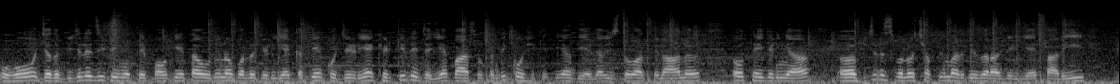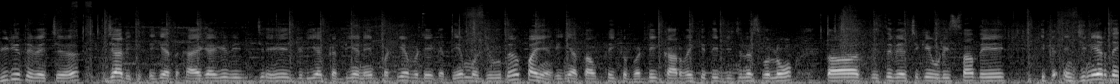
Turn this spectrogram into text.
ਉਹ ਜਦੋਂ ਵਿਜੀਲੈਂਸ ਦੀ ਟੀਮ ਉੱਤੇ ਪਹੁੰਚਦੀ ਹੈ ਤਾਂ ਉਦੋਂ ਉਹਨਾਂ ਵੱਲੋਂ ਜਿਹੜੀ ਹੈ ਗੱਦੀਆਂ ਕੁਝ ਜਿਹੜੀਆਂ ਖਿੜਕੀ ਦੇ ਜ਼ਰੀਏ ਬਾਹਰ ਸੁੱਟਣ ਦੀ ਕੋਸ਼ਿਸ਼ ਕੀਤੀ ਜਾਂਦੀ ਹੈ। ਜਦ ਇਸ ਤੋਂ ਬਾਅਦ ਫਿਲਹਾਲ ਉੱਥੇ ਜਿਹੜੀਆਂ ਵਿਜੀਲੈਂਸ ਵੱਲੋਂ ਛਾਪੇਮਾਰੀ ਦੇ ਦੌਰਾਨ ਜਿਹੜੀ ਹੈ ਸਾਰੀ ਵੀਡੀਓ ਦੇ ਵਿੱਚ ਜਾਰੀ ਕੀਤੀ ਗਿਆ ਦਿਖਾਇਆ ਗਿਆ ਕਿ ਵੀ ਇਹ ਜਿਹੜੀਆਂ ਗੱਡੀਆਂ ਨੇ, ਵੱਡੀਆਂ ਵੱਡੀਆਂ ਗੱਡੀਆਂ ਮੌਜੂਦ ਪਾਈਆਂ ਗਈਆਂ, ਤਾਂ ਉੱਥੇ ਇੱਕ ਵੱਡੀ ਕਾਰਵਾਈ ਕੀਤੀ ਵਿਜੀਲੈਂਸ ਵੱਲੋਂ। ਤਾਂ ਜਿਸ ਦੇ ਵਿੱਚ ਕਿ ਉੜੀਸਾ ਦੇ ਇੱਕ ਇੰਜੀਨੀਅਰ ਦੇ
